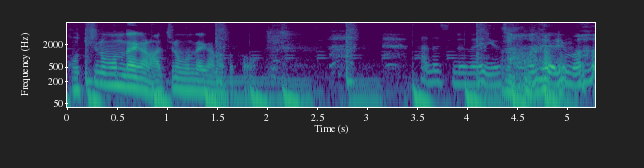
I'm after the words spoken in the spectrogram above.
こっちの問題かなあっちの問題かなとか話の内容そのものよりも。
